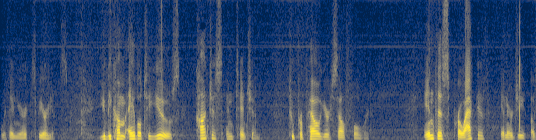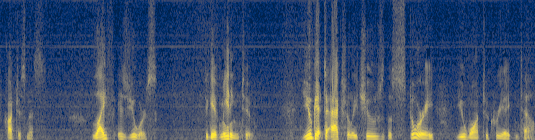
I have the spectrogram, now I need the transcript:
within your experience. You become able to use conscious intention to propel yourself forward in this proactive energy of consciousness. Life is yours to give meaning to. You get to actually choose the story you want to create and tell.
